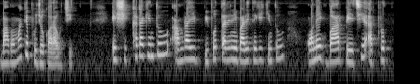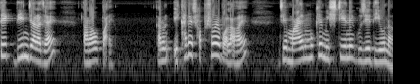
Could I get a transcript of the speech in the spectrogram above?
বাবা মাকে পুজো করা উচিত। এই শিক্ষাটা কিন্তু আমরা এই বিপত্তারিণী বাড়ি থেকে কিন্তু অনেকবার পেয়েছি আর প্রত্যেক দিন যারা যায়, তারাও পায়। কারণ এখানে সবসময় বলা হয় যে, মায়ের মুখে মিষ্টি এনে গুজে দিও না।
